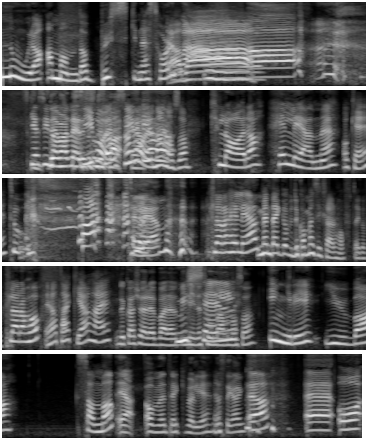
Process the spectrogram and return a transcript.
Nora Amanda Busk Nesholm. Ja da! Skal jeg si Det det? Si våre, si navn også. Klara Helene Ok. to. Helen. Klara Helen. Men det, du kan bare si Klara Hoff. Det går fint. Klara Hoff. Ja takk. Ja, hei. Du kan kjøre bare mine to Michelle. navn også. Ingrid Juba Sandman. Ja, Omvendt rekkefølge neste gang. Ja. Eh, og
